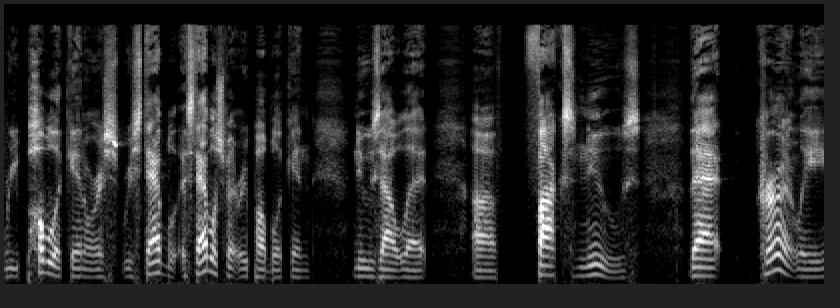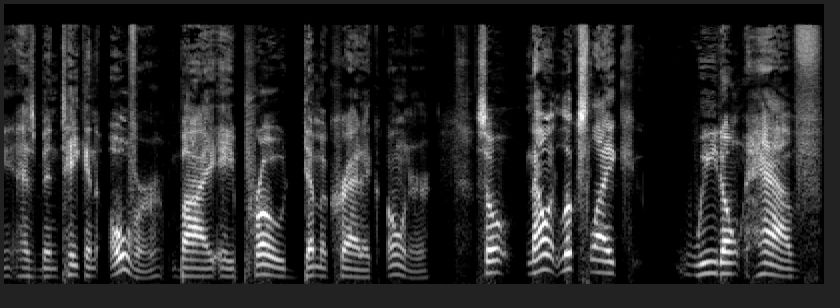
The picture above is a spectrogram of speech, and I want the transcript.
Republican or establishment Republican news outlet, uh, Fox News, that currently has been taken over by a pro Democratic owner. So now it looks like we don't have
